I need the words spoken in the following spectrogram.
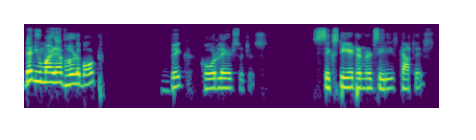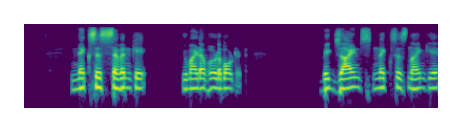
Then you might have heard about big core layered switches, 6800 series Catalyst, Nexus 7K. You might have heard about it. Big giants, Nexus 9K,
